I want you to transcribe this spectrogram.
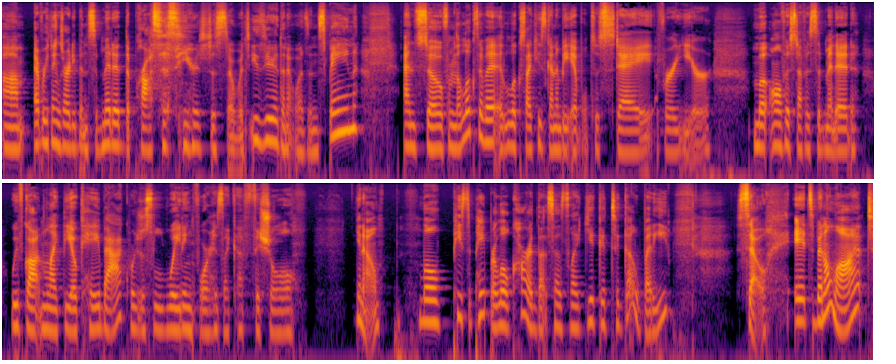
Um, everything's already been submitted. The process here is just so much easier than it was in Spain. And so, from the looks of it, it looks like he's going to be able to stay for a year. All of his stuff is submitted. We've gotten like the okay back. We're just waiting for his like official, you know, little piece of paper, little card that says like, you're good to go, buddy. So it's been a lot,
